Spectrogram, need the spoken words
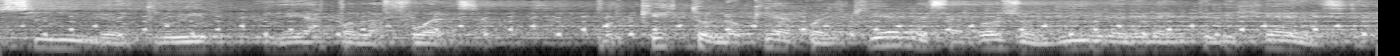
imposible destruir ideas por la fuerza, porque esto bloquea cualquier desarrollo libre de la inteligencia.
